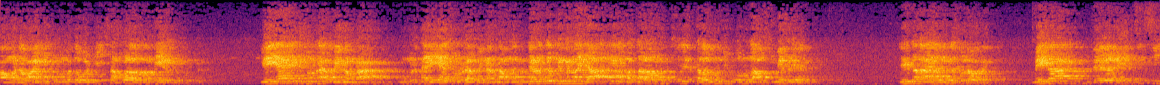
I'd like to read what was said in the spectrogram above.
அவங்கள்ட்ட வாங்கி குடும்பத்தை ஓட்டி சம்பளம் வந்து எடுத்து ஏன் இது சொல்றேன் அப்படின்னோம்னா உங்களுக்கு நான் ஏன் சொல்றேன் அப்படின்னா நம்ம இந்த இடத்துல நின்னா யாருக்கு நம்ம தலை முடிச்சு தலை முடிச்சு போகணும்னு அவசியமே கிடையாது. இதுதான் நான் இதை சொல்ல வரேன். மெயினா இந்த என்சிசி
